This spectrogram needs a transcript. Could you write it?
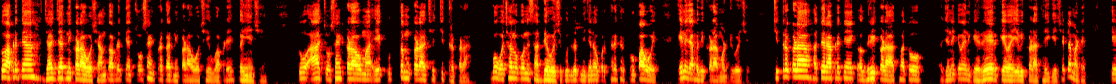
તો આપણે ત્યાં જાત જાતની કળાઓ છે. આમ તો આપણે ત્યાં ચોસાઠ પ્રકારની કળાઓ છે એવું આપણે કહીએ છીએ. તો આ ચોસાઠ કળાઓમાં એક ઉત્તમ કળા છે ચિત્રકળા. બહુ ઓછા લોકોને સાધ્ય હોય છે. કુદરતની જેના ઉપર ખરેખર કૃપા હોય, એને જ આ બધી કળા મળતી હોય છે. ચિત્રકળા અત્યારે આપણે ત્યાં એક અઘરી કળા અથવા તો જેને કહેવાય ને કે રેર કહેવાય એવી કળા થઈ ગઈ છે. એટલા માટે કે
